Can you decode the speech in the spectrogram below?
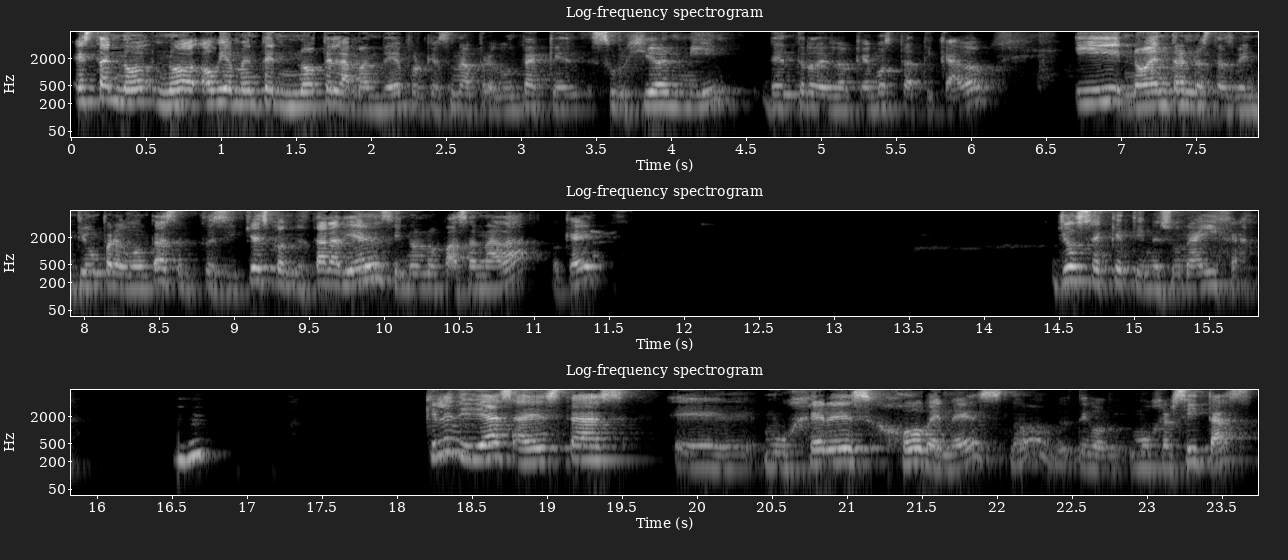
Esta no, no, obviamente no te la mandé porque es una pregunta que surgió en mí dentro de lo que hemos platicado y no entra en nuestras 21 preguntas. Entonces, si quieres contestar a 10, si no, no pasa nada, ¿ok? Yo sé que tienes una hija. ¿Qué le dirías a estas eh, mujeres jóvenes, ¿no? Digo, mujercitas,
